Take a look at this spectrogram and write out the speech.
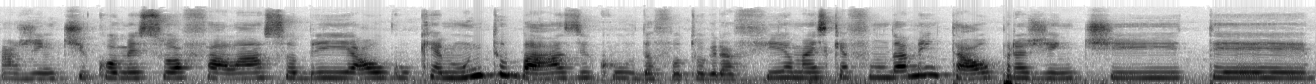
a gente começou a falar sobre algo que é muito básico da fotografia, mas que é fundamental para a gente ter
